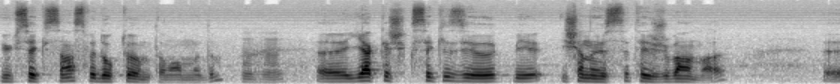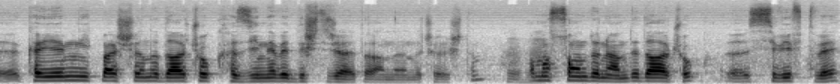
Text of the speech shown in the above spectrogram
yüksek lisans ve doktoramı tamamladım. Hı hı. Ee, yaklaşık 8 yıllık bir iş analisti tecrübem var. Ee, kariyerimin ilk başlarında daha çok hazine ve dış ticaret alanlarında çalıştım. Hı hı. Ama son dönemde daha çok e, Swift ve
